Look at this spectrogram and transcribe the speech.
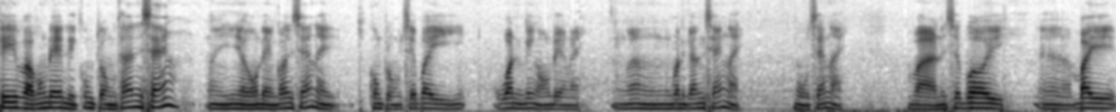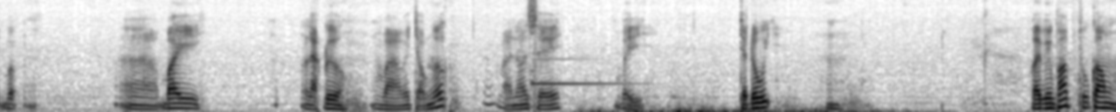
khi vào ban đêm thì côn trùng thấy ánh sáng. Ờ, nhờ ngọn đèn có ánh sáng này côn trùng sẽ bay quanh cái ngọn đèn này quanh cái ánh sáng này nguồn sáng này. Và nó sẽ bơi à, bay à, bay lạc đường vào cái chậu nước và nó sẽ bị chết đuối. Ừ. Vậy biện pháp thủ công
